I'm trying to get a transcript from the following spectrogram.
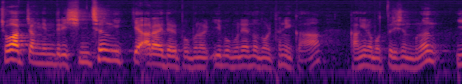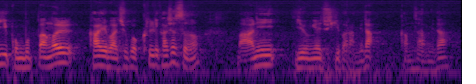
조합장님들이 심청 있게 알아야 될 부분을 이 부분에 넣어놓을 테니까 강의를 못 들으시는 분은 이 공부방을 가입하시고 클릭하셔서 많이 이용해 주시기 바랍니다. 감사합니다.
